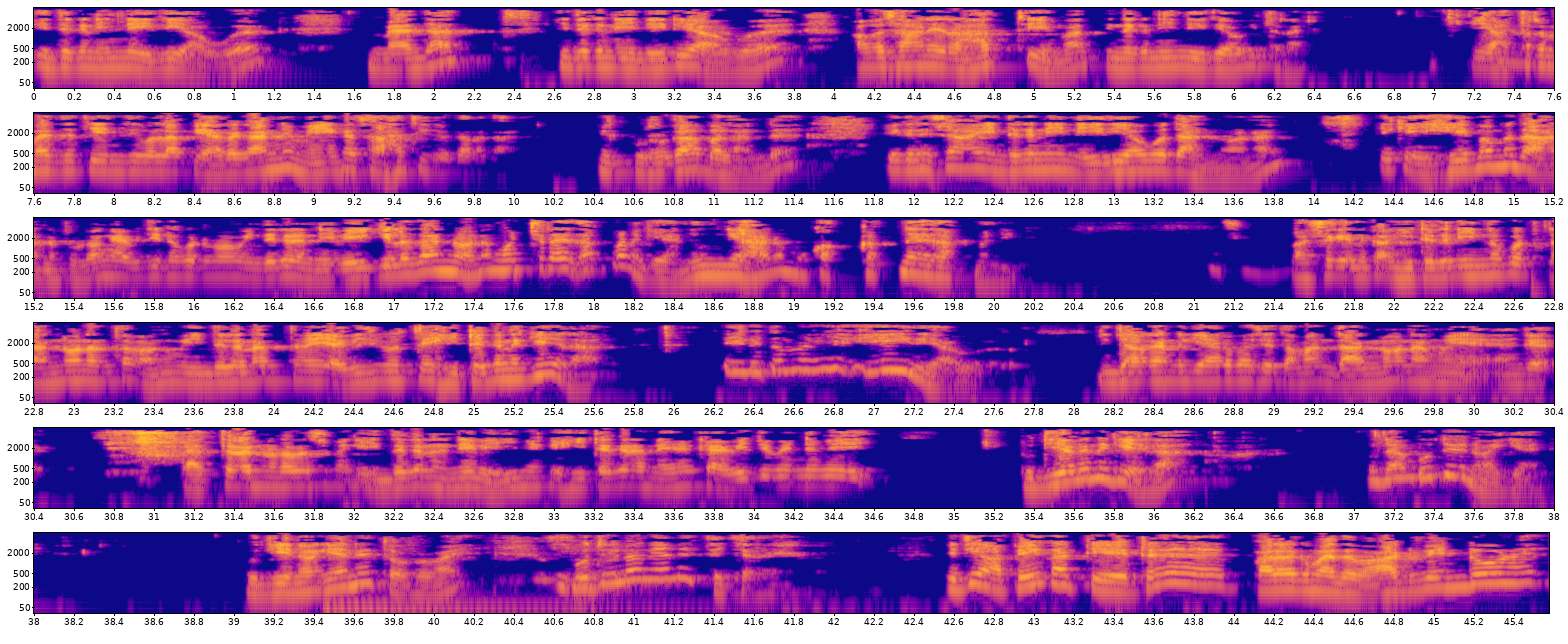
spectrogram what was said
ඉඳගෙන ඉන්න ඉරියව්ව මැදත් ඉඳගෙන ඉන්න ඉරියව්ව අවසානයේ රහත් වීමත් ඉඳගෙන ඉන්න ඉරියව්ව විතරයි. මේ අතරමැද තියෙන දේවල් අපි අරගන්නේ මේක සහතික කරගන්න. මේ කුරගා බලන්න. ඒක නිසා ඉඳගෙන ඉන්න ඉරියව්ව දන්නවනම් ඒක එහෙමම දාන්න පුළුවන්. ඇවිදිනකොට මම ඉඳගෙන නෙවෙයි කියලා දන්නවනම් ඔච්චරයි සක්මන කියන්නේ. උන් යහන මොකක්වත් නැහැ සක්මනේ. බසගෙනකන් හිටගෙන ඉන්නකොට දන්නවනම් තමයි මේ ඉඳගෙනත් මේ ඇවිදිනොත් හිටගෙන කියලා. ඒක තමයි ඒ ඉරියව්ව. නිදා ගන්න ගියාට පස්සේ Taman දන්නවනම් මේ ඇඟ පැත්ත කරනකොට පස්සේ මේක ඉඳගෙන නෙවෙයි මේක හිටගෙන නෙවෙයි මේක ඇවිදින්න නෙවෙයි බුදියාගෙන කියලා උදා බුදු වෙනවා කියන්නේ. බුදිනවා කියන්නේත් ඕකමයි. බුදු වෙනවා කියන්නේත් එච්චරයි. ඉතින් අපේ කට්ටියට පළක මැද වාඩි වෙන්න ඕනේ.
